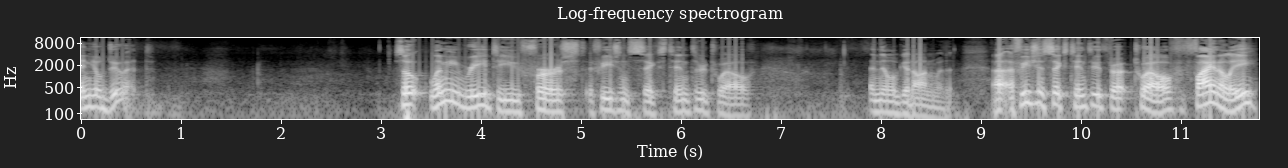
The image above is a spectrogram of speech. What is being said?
and you'll do it. So let me read to you first Ephesians 6 10 through 12, and then we'll get on with it. Uh, Ephesians 6 10 through 12. Finally,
